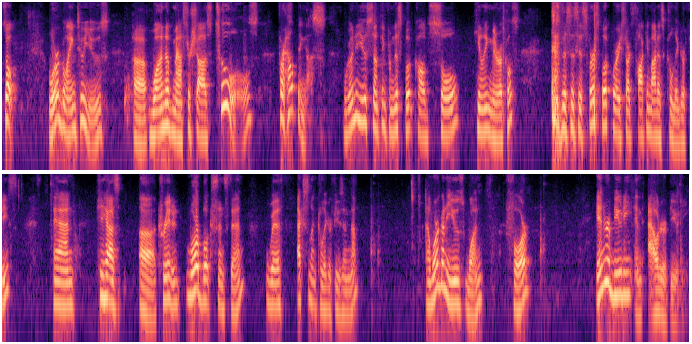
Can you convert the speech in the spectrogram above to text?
so we're going to use uh, one of Master Sha's tools for helping us. We're going to use something from this book called Soul Healing Miracles. this is his first book where he starts talking about his calligraphies. And he has uh, created more books since then with excellent calligraphies in them. And we're going to use one for inner beauty and outer beauty.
